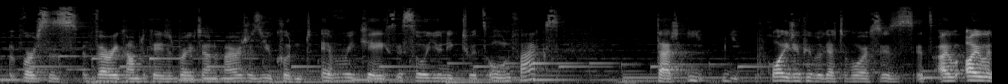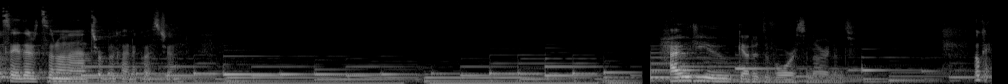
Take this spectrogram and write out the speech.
versus a very complicated breakdown of marriages? You couldn't. Every case is so unique to its own facts that y- y- why do people get divorced is it's I, I would say that it's an unanswerable kind of question. How do you get a divorce in Ireland? Okay,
